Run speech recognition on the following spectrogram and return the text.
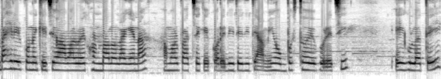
বাহিরের কোনো কিছু আমারও এখন ভালো লাগে না। আমার বাচ্চাকে করে দিতে দিতে আমিও অভ্যস্ত হয়ে পড়েছি। এইগুলাতেই,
